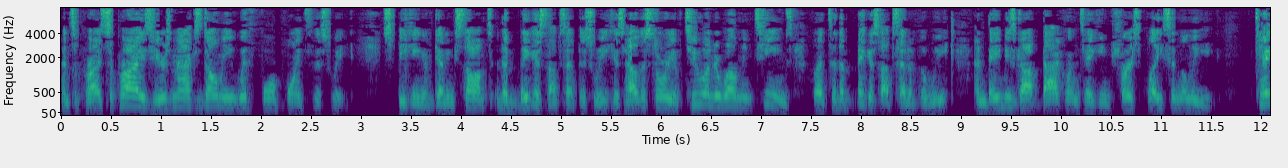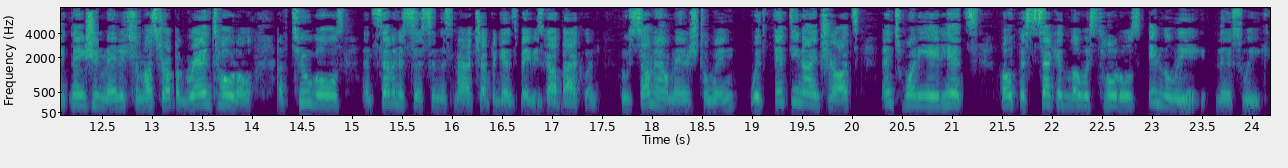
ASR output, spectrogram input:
and surprise, surprise, here's Max Domi with four points this week. Speaking of getting stomped, the biggest upset this week is how the story of two underwhelming teams led to the biggest upset of the week, and Baby's got Backlund taking first place in the league. Tank Nation managed to muster up a grand total of two goals and seven assists in this matchup against Baby's Got Backlund, who somehow managed to win with 59 shots and 28 hits, both the second lowest totals in the league this week.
